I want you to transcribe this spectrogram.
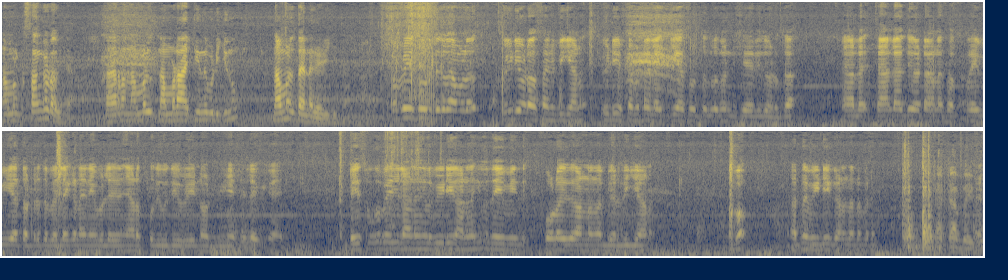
നമുക്ക് സങ്കടമില്ല. കാരണം നമ്മൾ നമ്മുടെ ആറ്റിൽ നിന്ന് പിടിക്കുന്നു നമ്മൾ തന്നെ കഴിക്കുന്നു. അപ്പോൾ ഈ സുഹൃത്തുക്കൾ നമ്മൾ വീഡിയോ അവസാനിപ്പിക്കുകയാണ്. വീഡിയോ ഇഷ്ടപ്പെട്ട ലൈക്ക് ചെയ്യുക സുഹൃത്തുക്കൾ കൊണ്ട് ഷെയർ ചെയ്ത് കൊടുക്കുക. ഞങ്ങളുടെ ചാനൽ ആദ്യമായിട്ടാണ് സബ്സ്ക്രൈബ് ചെയ്യുക. തൊട്ടടുത്ത് ബെല്ലൈക്കണ എനേബിൾ ചെയ്ത് ഞങ്ങളുടെ പുതിയ പുതിയ വീഡിയോ നോട്ടിഫിക്കേഷൻ ലഭിക്കുന്നതായിരിക്കും. ഫേസ്ബുക്ക് പേജിലാണ് നിങ്ങൾ വീഡിയോ കാണുന്നതെങ്കിൽ ദയവ് ചെയ്ത് ഫോളോ ചെയ്ത് കാണുന്ന അഭ്യർത്ഥിക്കുകയാണ്. അപ്പോൾ അടുത്ത വീഡിയോ കാണുന്നുണ്ട് ടാറ്റാ ബൈ ബൈ.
